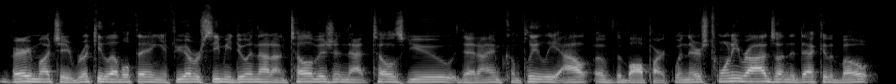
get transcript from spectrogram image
very much a rookie level thing. If you ever see me doing that on television, that tells you that I am completely out of the ballpark. When there's 20 rods on the deck of the boat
